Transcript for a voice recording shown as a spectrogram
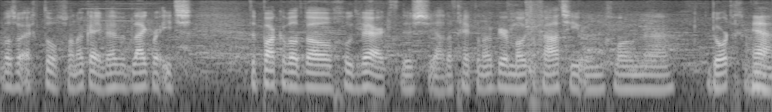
was wel echt tof. Van oké, we hebben blijkbaar iets te pakken wat wel goed werkt. Dus ja, dat geeft dan ook weer motivatie om gewoon uh, door te gaan. Ja.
